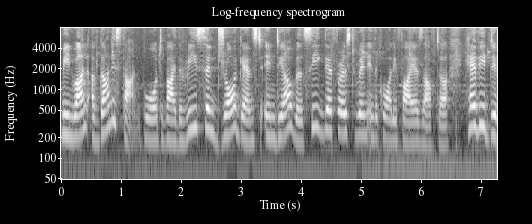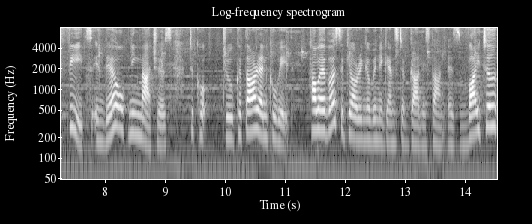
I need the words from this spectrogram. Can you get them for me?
Meanwhile, Afghanistan, buoyed by the recent draw against India, will seek their first win in the qualifiers after heavy defeats in their opening matches to, to Qatar and Kuwait. However, securing a win against Afghanistan is vital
